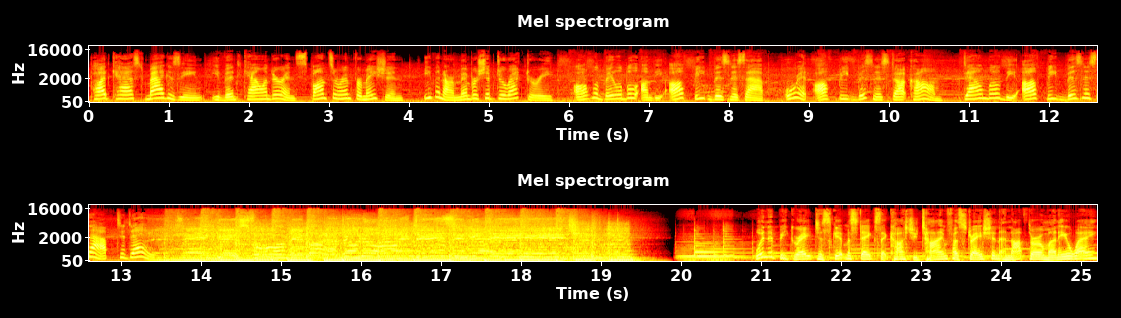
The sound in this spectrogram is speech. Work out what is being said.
podcast, magazine, event calendar, and sponsor information, even our membership directory, all available on the Offbeat Business app or at offbeatbusiness.com. Download the Offbeat Business app today. Wouldn't it be great to skip mistakes that cost you time, frustration, and not throw money away?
